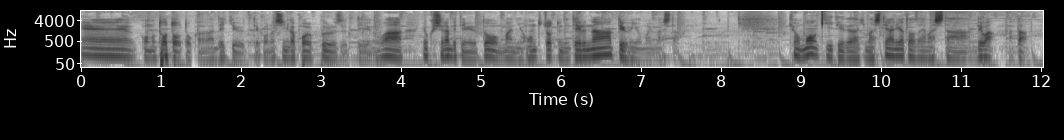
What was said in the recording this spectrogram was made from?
えー、このトトとかができるってこのシンガポールプールズっていうのはよく調べてみると、まあ、日本とちょっと似てるなっていうふうに思いました。今日も聞いていただきましてありがとうございました。ではまた。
